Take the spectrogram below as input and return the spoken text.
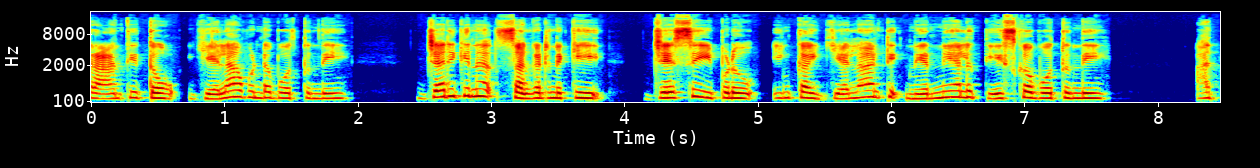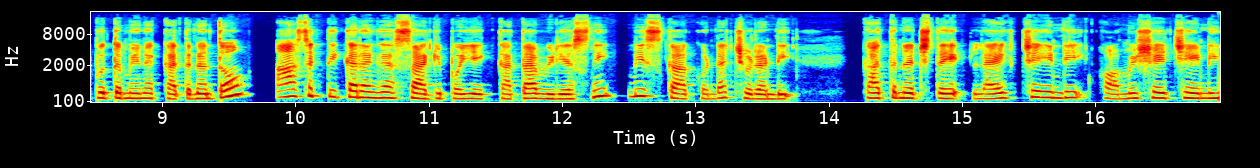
క్రాంతితో ఎలా ఉండబోతుంది? జరిగిన సంఘటనకి జెస్సీ ఇప్పుడు ఇంకా ఎలాంటి నిర్ణయాలు తీసుకోబోతుంది? అద్భుతమైన కథనంతో ఆసక్తికరంగా సాగిపోయే కథా వీడియోస్‌ని మిస్ కాకుండా చూడండి. కథ నచ్చితే లైక్ చేయండి, కామెంట్ షేర్ చేయండి,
